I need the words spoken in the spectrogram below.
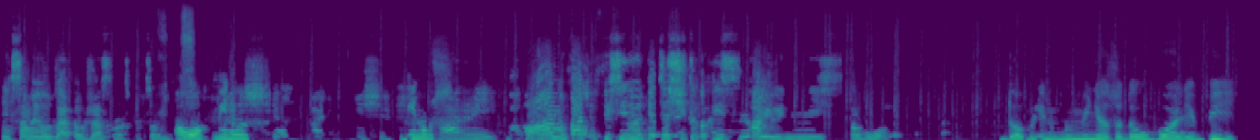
У них самая ужа- ужасная способность. О, минус, минус. Воры. А, ну так, Сейчас- ты сильную защиту, как и знаю, не с того. Да блин, вы меня задолбали бить.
